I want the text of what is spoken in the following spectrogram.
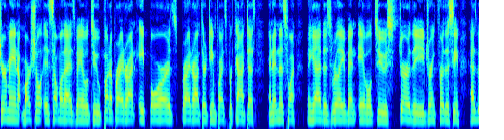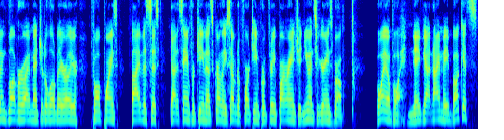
Jermaine Marshall is someone that has been able to put up right around eight boards, right around 13 points per contest. And in this one, the guy that's really been able to stir the drink for this team has been Glover, who I mentioned a little bit earlier. 12 points, five assists. Got a Samford team that's currently 7 to 14 from three point range. And UNC Greensboro boy, oh boy, they've got nine made buckets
